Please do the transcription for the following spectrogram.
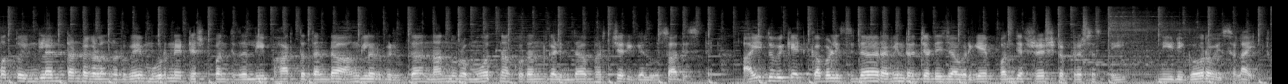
ಮತ್ತು ಇಂಗ್ಲೆಂಡ್ ತಂಡಗಳ ನಡುವೆ ಮೂರನೇ ಟೆಸ್ಟ್ ಪಂದ್ಯದಲ್ಲಿ ಭಾರತ ತಂಡ ಆಂಗ್ಲರ್ ವಿರುದ್ಧ ನಾನ್ನೂರ ಮೂವತ್ನಾಲ್ಕು ರನ್ಗಳಿಂದ ಭರ್ಜರಿ ಗೆಲುವು ಸಾಧಿಸಿದೆ ಐದು ವಿಕೆಟ್ ಕಬಳಿಸಿದ ರವೀಂದ್ರ ಜಡೇಜಾ ಅವರಿಗೆ ಪಂದ್ಯ ಶ್ರೇಷ್ಠ ಪ್ರಶಸ್ತಿ ನೀಡಿ ಗೌರವಿಸಲಾಯಿತು.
